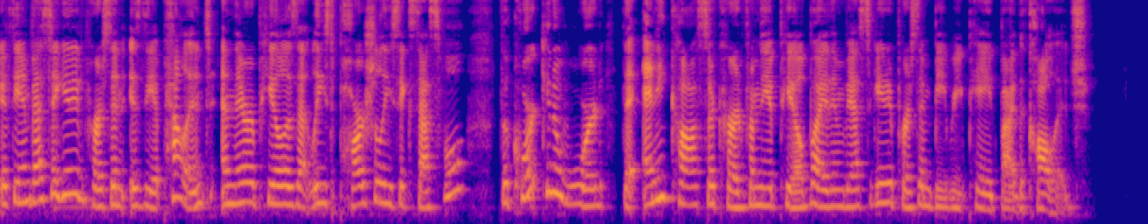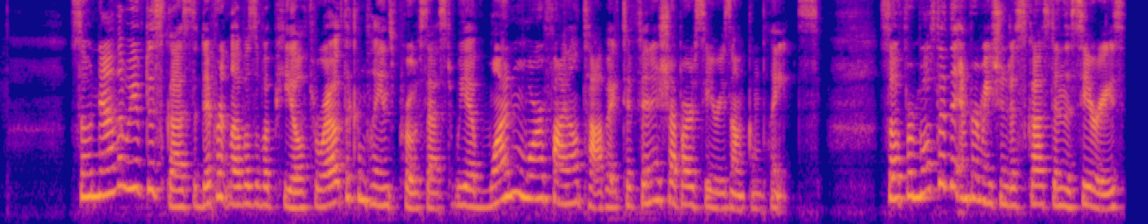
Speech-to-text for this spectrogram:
if the investigated person is the appellant and their appeal is at least partially successful, the court can award that any costs incurred from the appeal by the investigated person be repaid by the college. So now that we've discussed the different levels of appeal throughout the complaints process, we have one more final topic to finish up our series on complaints. So, for most of the information discussed in the series,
